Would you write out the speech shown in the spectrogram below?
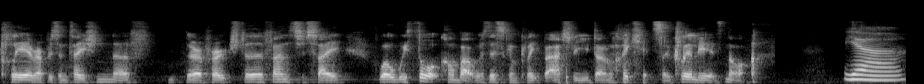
clear representation of their approach to the fans to say, well, we thought combat was this complete, but actually you don't like it, so clearly it's not. yeah.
